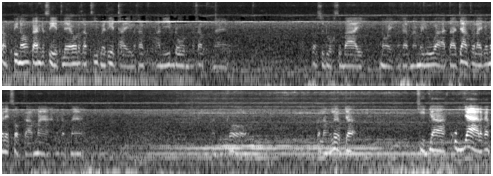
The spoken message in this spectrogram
กับพี่น้องการเกษตรแล้วนะครับ ที่ประเทศไทยนะครับ อันนี้โดนนะครับนะก็สะดวกสบายหน่อยนะครับนะไม่รู้ว่าอัตราจ้างเท่าไหร่ก็ไม่ได้สอบถามมานะครับนะอันนี้ก็กำลังเริ่มจะฉีดยาคุมหญ้าแล้วครับ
